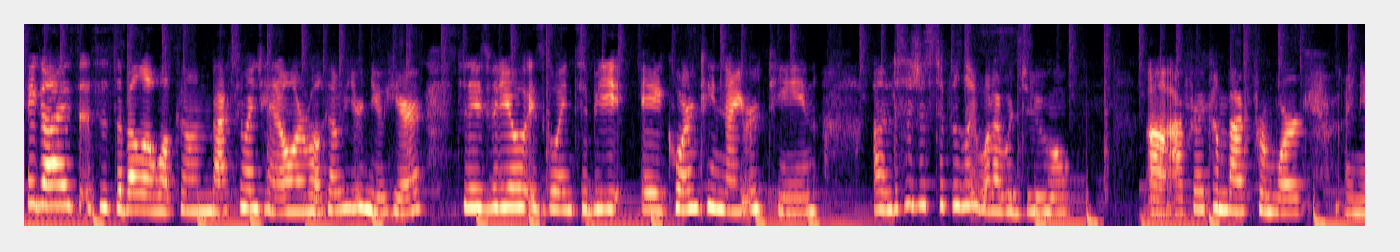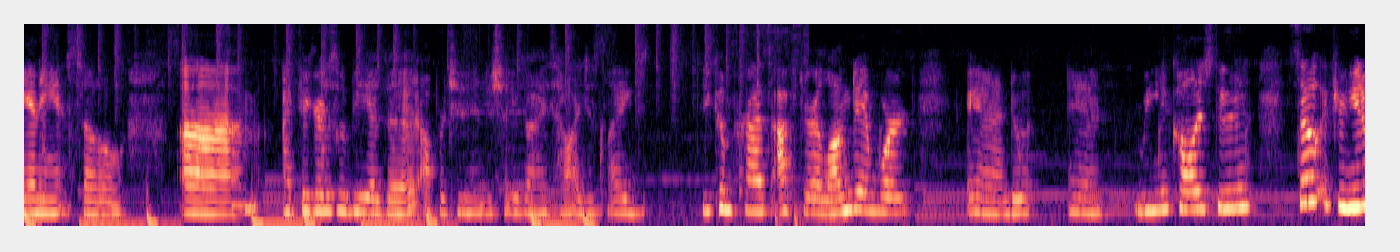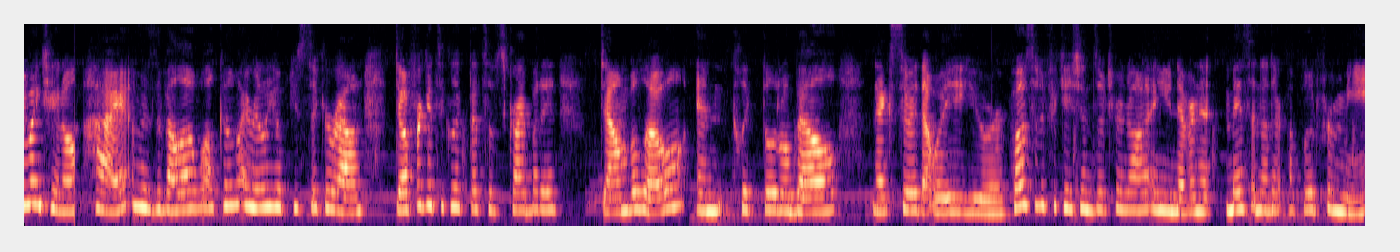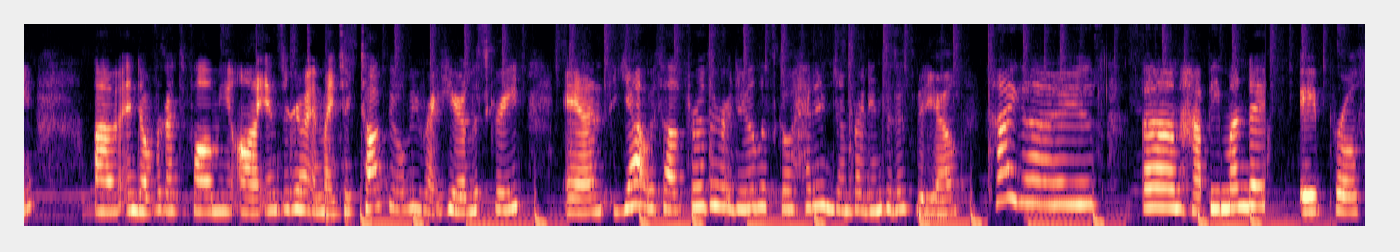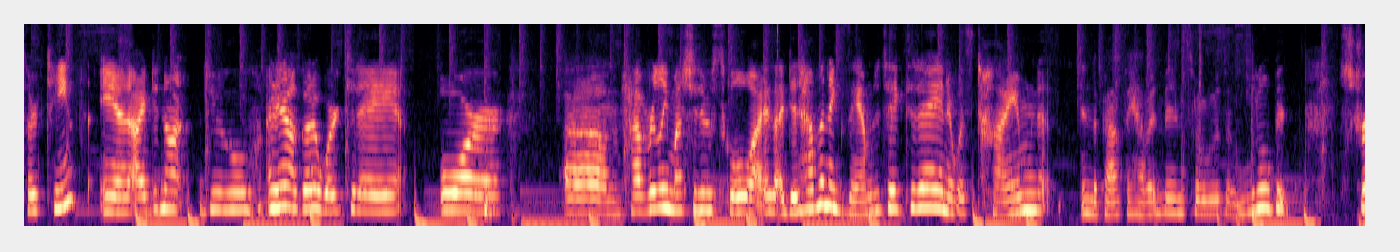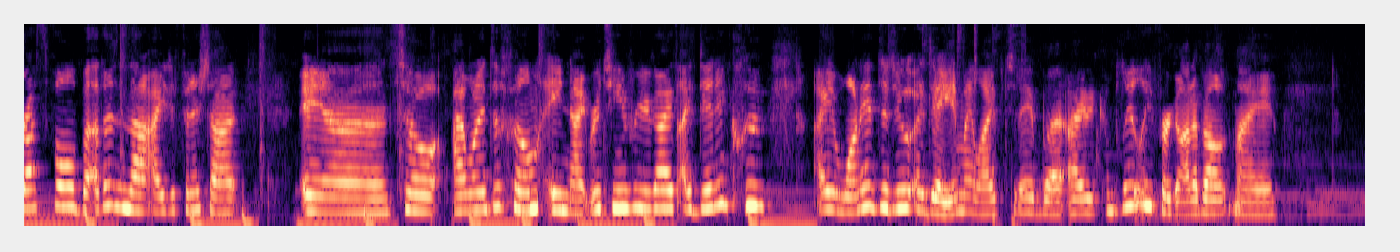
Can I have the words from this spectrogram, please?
Hey guys, it's Isabella. Welcome back to my channel or welcome if you're new here. Today's video is going to be a quarantine night routine. Um, this is just typically what I would do uh, after I come back from work. I nanny, so um, I figured this would be a good opportunity to show you guys how I just like decompress after a long day of work and do it and being a college student. So if you're new to my channel, hi, I'm Isabella. Welcome. I really hope you stick around. Don't forget to click that subscribe button down below and click the little bell next to it. That way your post notifications are turned on and you never miss another upload from me. Um, and don't forget to follow me on Instagram and my TikTok. It will be right here on the screen. And yeah, without further ado, let's go ahead and jump right into this video. Hi guys! Um, happy Monday. April 13th and I did not do, I did not go to work today or um, have really much to do school-wise. I did have an exam to take today and it was timed. In the past I haven't been so it was a little bit stressful but other than that I just finished that and so I wanted to film a night routine for you guys. I did include, I wanted to do a day in my life today but I completely forgot about my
